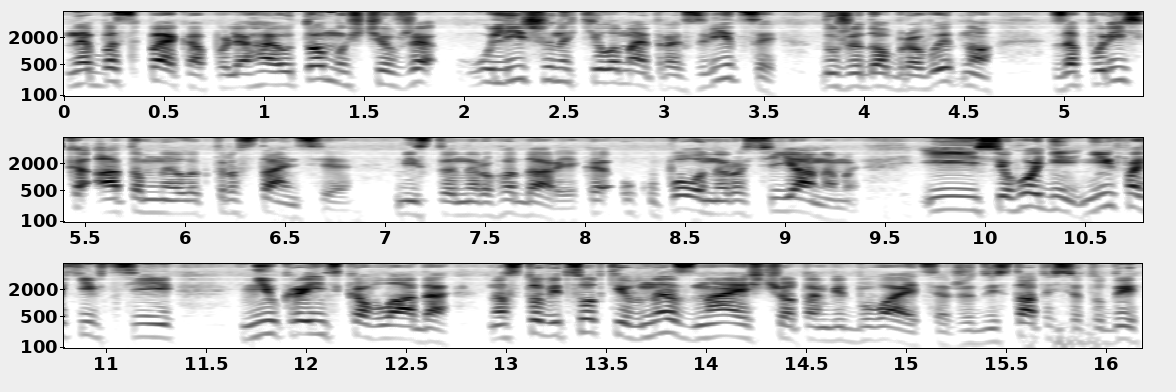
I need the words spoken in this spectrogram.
небезпека полягає у тому, що вже у лічених кілометрах звідси дуже добре видно Запорізька атомна електростанція, місто Енергодар, яке окуповане росіянами. І сьогодні ні фахівці, ні українська влада на 100% не знає, що там відбувається, адже дістатися туди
